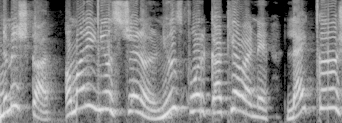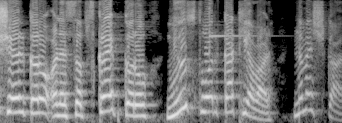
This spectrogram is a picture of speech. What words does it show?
નમસ્કાર. અમારી ન્યૂઝ ચેનલ ન્યૂઝ ફોર કાઠિયાવાડને લાઈક કરો, શેર કરો અને સબસ્ક્રાઇબ કરો ન્યૂઝ ફોર કાઠિયાવાડ. નમસ્કાર.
